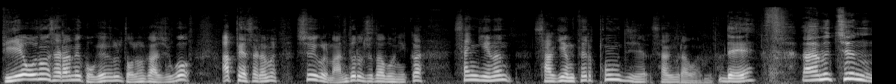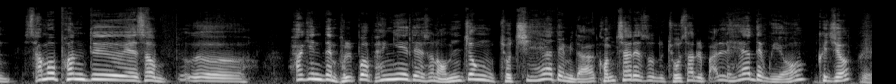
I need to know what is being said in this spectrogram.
뒤에 오는 사람의 고객을 돈을 가지고 앞에 사람을 수익을 만들어 주다 보니까 생기는 사기 형태로 통지 사기라고 합니다. 네. 아무튼 사모펀드에서 어, 확인된 불법 행위에 대해서는 엄정 조치해야 됩니다. 검찰에서도 조사를 빨리 해야 되고요. 그죠? 네.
